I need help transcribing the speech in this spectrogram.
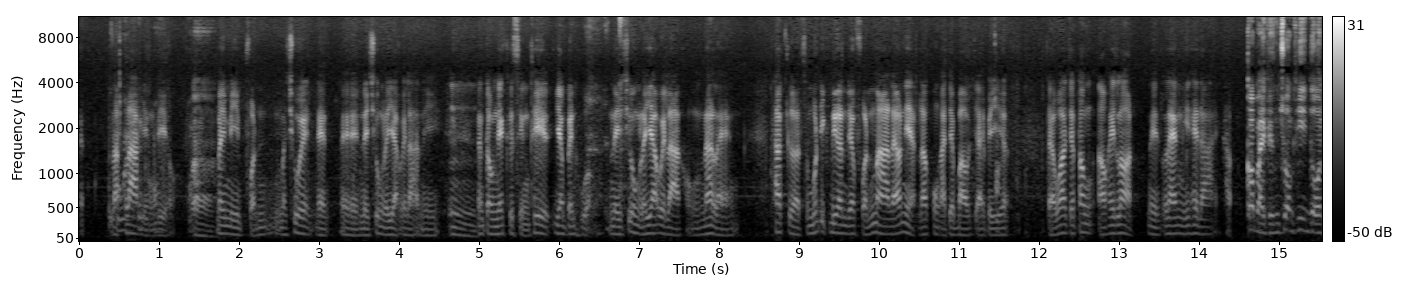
จากรากรากอย่างเดียวเออไม่มีฝนมาช่วยในในในช่วงระยะเวลานี้อืมนั่นตรงนี้คือสิ่งที่ยังเป็นห่วงในช่วงระยะเวลาของหน้าแรง ถ้าเกิดสมมติอีกเดือนเดียวฝนมาแล้วเนี่ยเราคงอาจจะเบาใจไปเยอะ แต่ว่าจะต้องเอาให้รอดในแรงนี้ให้ได้ครับ ก็ไปถึงช่วงที่โดน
